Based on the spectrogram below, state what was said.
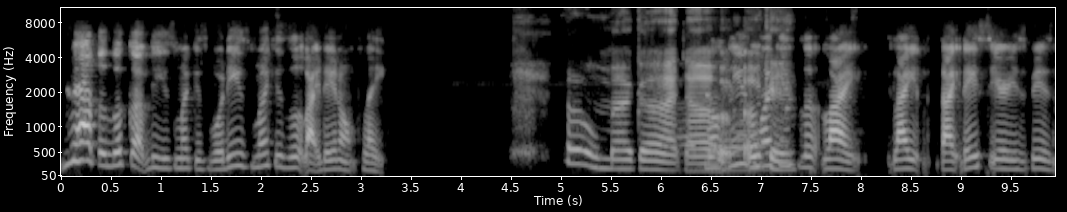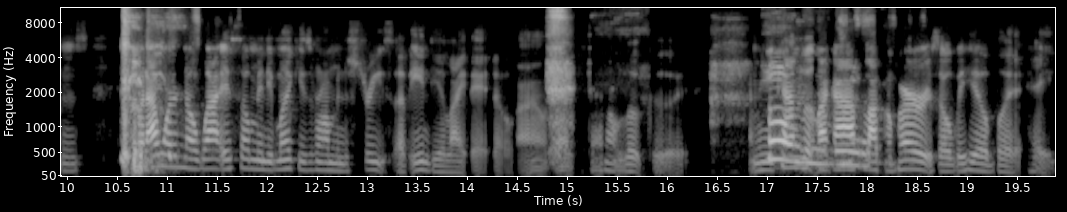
You have to look up these monkeys, boy. These monkeys look like they don't play. oh my god, No, these okay. monkeys look like like like they serious business. But I want to know why is so many monkeys roaming the streets of India like that though. I don't that, that don't look good. I mean, it kind of Oh look like our flock of birds over here, but hey.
